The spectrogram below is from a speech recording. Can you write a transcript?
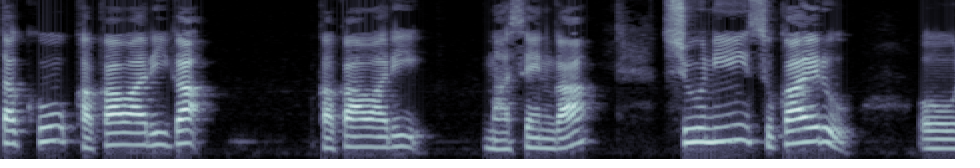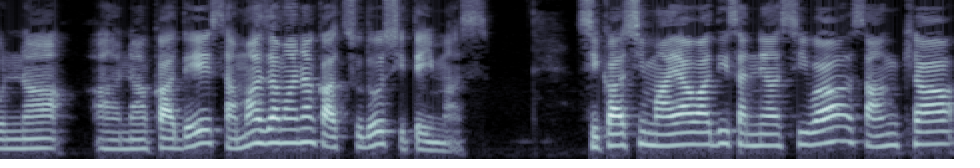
全く関わりが関わりませんが、主に使えるなあ中で様々な活動をしています。しかし、マヤワディサニャシは、サンキャ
